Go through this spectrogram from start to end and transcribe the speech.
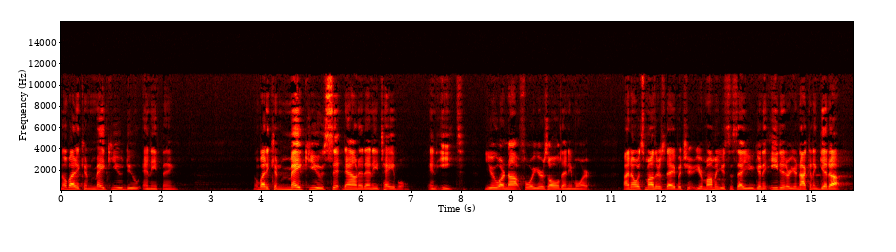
Nobody can make you do anything. Nobody can make you sit down at any table and eat. You are not four years old anymore. I know it's Mother's Day, but you, your mama used to say, You're going to eat it or you're not going to get up.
